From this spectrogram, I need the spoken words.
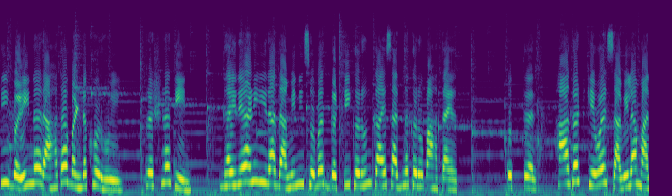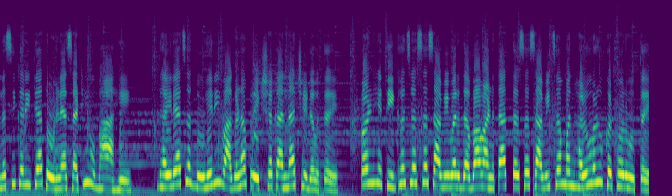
ती बळी न राहता बंडखोर होईल प्रश्न तीन धैर्य आणि हिरा दामिनी सोबत गट्टी करून काय साध्य करू पाहतायत उत्तर हा गट केवळ सावीला मानसिकरित्या तोडण्यासाठी उभा आहे. धैर्याचं दुहेरी वागणं प्रेक्षकांना चिडवतंय. पण हे तिघ जसं सावीवर दबाव आणतात तसं सावीचं मन हळूहळू कठोर होतंय.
